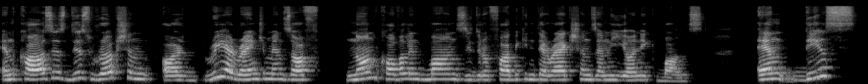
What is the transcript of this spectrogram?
and causes disruption or rearrangements of non-covalent bonds, hydrophobic interactions, and ionic bonds. And this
